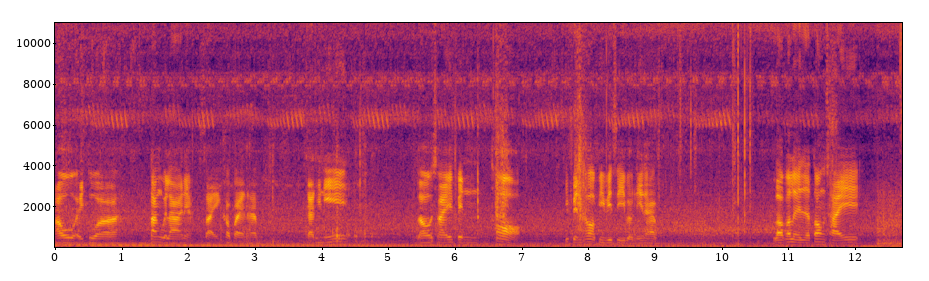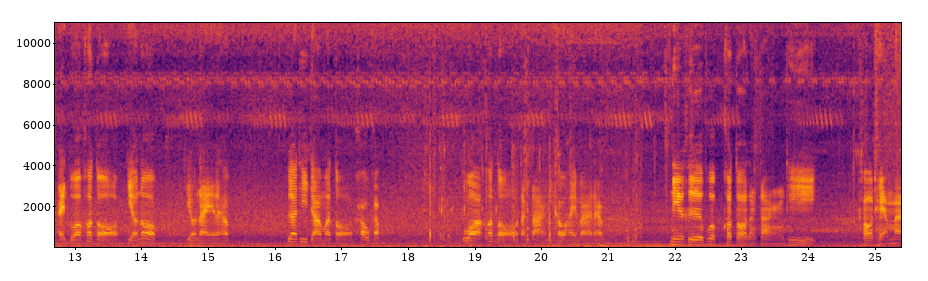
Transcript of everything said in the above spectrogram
เอาไอตัว ตั้งเวลาเนี่ยใส่เข้าไปนะครับ แต่ทีนี้เราใช้เป็นท่อที่เป็นท่อ PVC แบบนี้นะครับ เราก็เลยจะต้องใช้ไอตัวข้อต่อเกี่ยวนอกเกี่ยวในนะครับ เพื่อที่จะมาต่อเข้ากับตัวข้อต่อต่างๆ ที่เขาให้มานะครับ นี่ก็คือพวกข้อต่อต่างๆที่เขาแถมมา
